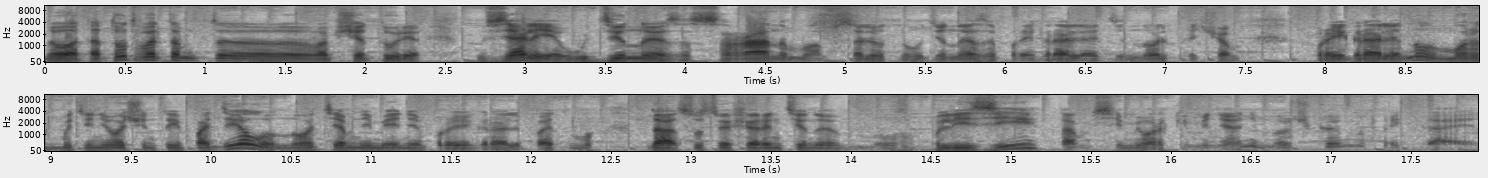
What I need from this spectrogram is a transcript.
Ну Вот, а тут в этом вообще туре взяли Удинеза, сраному абсолютно Удинеза, проиграли 1-0, причем проиграли, ну, может быть, и не очень-то и по делу, но тем не менее проиграли. Поэтому, да, отсутствие Фиорентины вблизи, там, семерки, меня немножечко напрягает.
